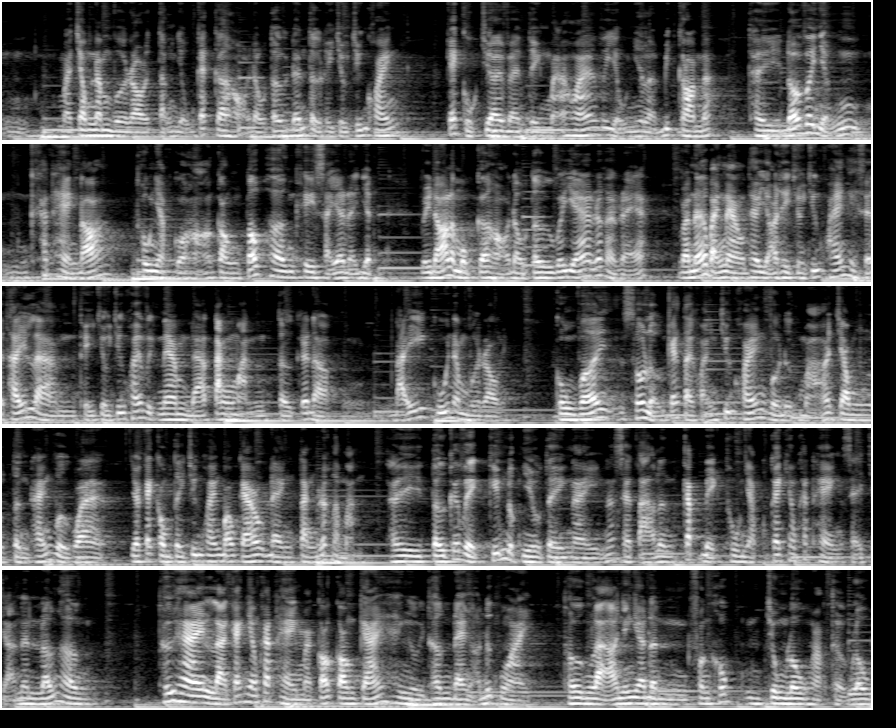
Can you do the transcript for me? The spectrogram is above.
mà trong năm vừa rồi tận dụng các cơ hội đầu tư đến từ thị trường chứng khoán, các cuộc chơi về tiền mã hóa, ví dụ như là bitcoin đó, thì đối với những khách hàng đó, thu nhập của họ còn tốt hơn khi xảy ra đại dịch, vì đó là một cơ hội đầu tư với giá rất là rẻ. Và nếu bạn nào theo dõi thị trường chứng khoán thì sẽ thấy là thị trường chứng khoán Việt Nam đã tăng mạnh từ cái đợt đáy cuối năm vừa rồi cùng với số lượng các tài khoản chứng khoán vừa được mở trong từng tháng vừa qua, do các công ty chứng khoán báo cáo đang tăng rất là mạnh. Thì từ cái việc kiếm được nhiều tiền này, nó sẽ tạo nên cách biệt thu nhập của các nhóm khách hàng sẽ trở nên lớn hơn. Thứ hai là các nhóm khách hàng mà có con cái hay người thân đang ở nước ngoài, thường là ở những gia đình phân khúc trung lưu hoặc thượng lưu.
